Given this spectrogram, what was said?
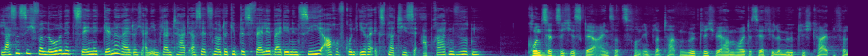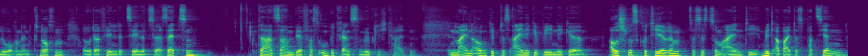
Lassen sich verlorene Zähne generell durch ein Implantat ersetzen oder gibt es Fälle, bei denen Sie auch aufgrund Ihrer Expertise abraten würden? Grundsätzlich ist der Einsatz von Implantaten möglich. Wir haben heute sehr viele Möglichkeiten, verlorenen Knochen oder fehlende Zähne zu ersetzen. Da haben wir fast unbegrenzte Möglichkeiten. In meinen Augen gibt es einige wenige Ausschlusskriterien. Das ist zum einen die Mitarbeit des Patienten.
